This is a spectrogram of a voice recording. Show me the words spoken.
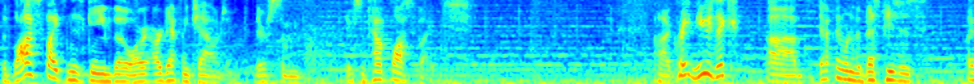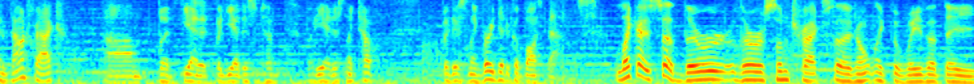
the boss fights in this game, though, are, are definitely challenging. There's some there's some tough boss fights. Uh, great music, uh, definitely one of the best pieces like the soundtrack. Um, but yeah, but yeah, there's some tough, but yeah, there's like tough, but there's some like very difficult boss battles. like I said, there were there are some tracks that I don't like the way that they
